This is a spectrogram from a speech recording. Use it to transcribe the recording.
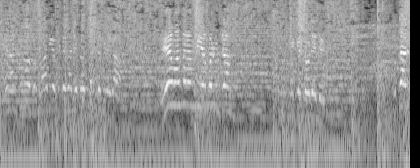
నేను అంటున్నా ఒక మాదిగ బిడ్డగా చెప్పే పద్ధతిగా మేమందరం మీ ఎంబడి ఉంటాం. నీకెట్టోడే లేడు ఉంటాడు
